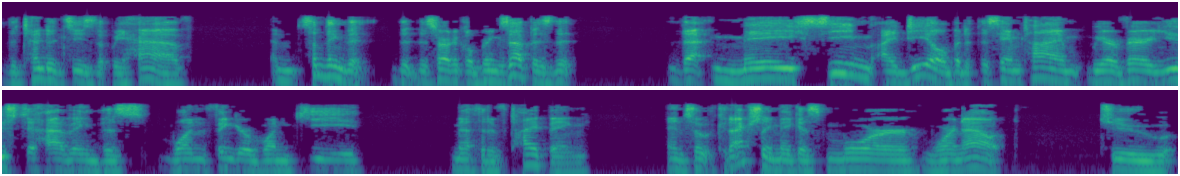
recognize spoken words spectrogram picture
the tendencies that we have. And something that, that this article brings up is that that may seem ideal, but at the same time, we are very used to having this one finger, one key method of typing. And so it could actually make us more worn out to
